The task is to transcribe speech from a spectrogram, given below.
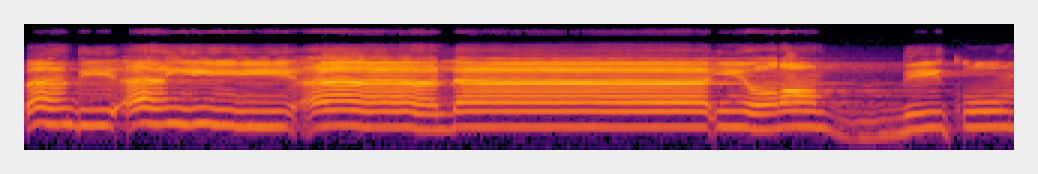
فبأي آلاء ربكما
